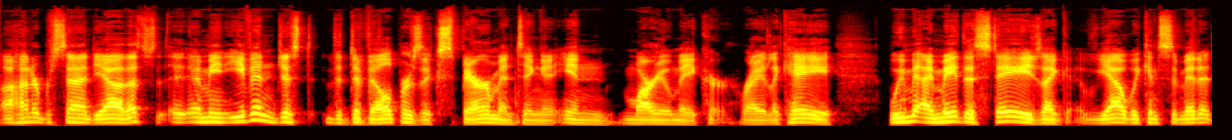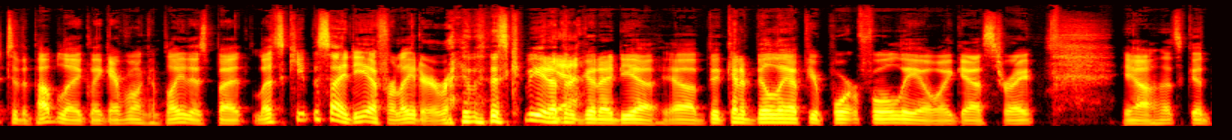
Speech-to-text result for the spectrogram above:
hundred percent, yeah. That's I mean, even just the developers experimenting in Mario Maker, right? Like, hey, we I made this stage, like, yeah, we can submit it to the public, like everyone can play this, but let's keep this idea for later, right? this could be another yeah. good idea. Yeah, kind of building up your portfolio, I guess, right? Yeah, that's good.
